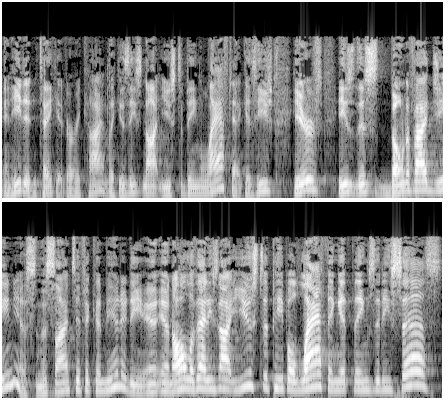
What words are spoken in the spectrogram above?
And he didn't take it very kindly because he's not used to being laughed at because he's, here's, he's this bona fide genius in the scientific community and, and all of that. He's not used to people laughing at things that he says.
